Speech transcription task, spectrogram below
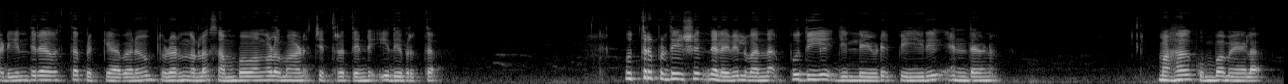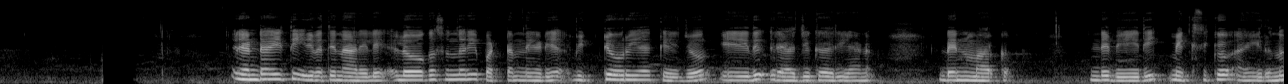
അടിയന്തരാവസ്ഥ പ്രഖ്യാപനവും തുടർന്നുള്ള സംഭവങ്ങളുമാണ് ചിത്രത്തിന്റെ ഇതിവൃത്തം. ഉത്തർപ്രദേശിൽ നിലവിൽ വന്ന പുതിയ ജില്ലയുടെ പേര് എന്താണ്? മഹാകുംഭമേള. രണ്ടായിരത്തി ഇരുപത്തിനാലിലെ ലോകസുന്ദരി പട്ടം നേടിയ വിക്ടോറിയ കെജോർ ഏത് രാജ്യക്കാരിയാണ്? ഡെൻമാർക്ക്. എന്റെ വേദി മെക്സിക്കോ ആയിരുന്നു.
